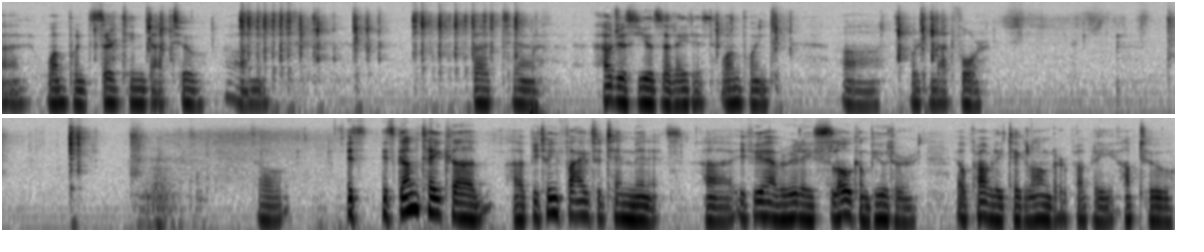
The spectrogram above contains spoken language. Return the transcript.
a 1.13.2 um, but uh, I'll just use the latest 1.14.4 so it's it's gonna take uh, uh, between five to ten minutes. Uh, if you have a really slow computer, it'll probably take longer, probably up to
